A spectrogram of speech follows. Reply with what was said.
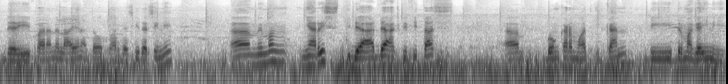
dari para nelayan atau warga sekitar sini uh, memang nyaris tidak ada aktivitas uh, bongkar muat ikan di dermaga ini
